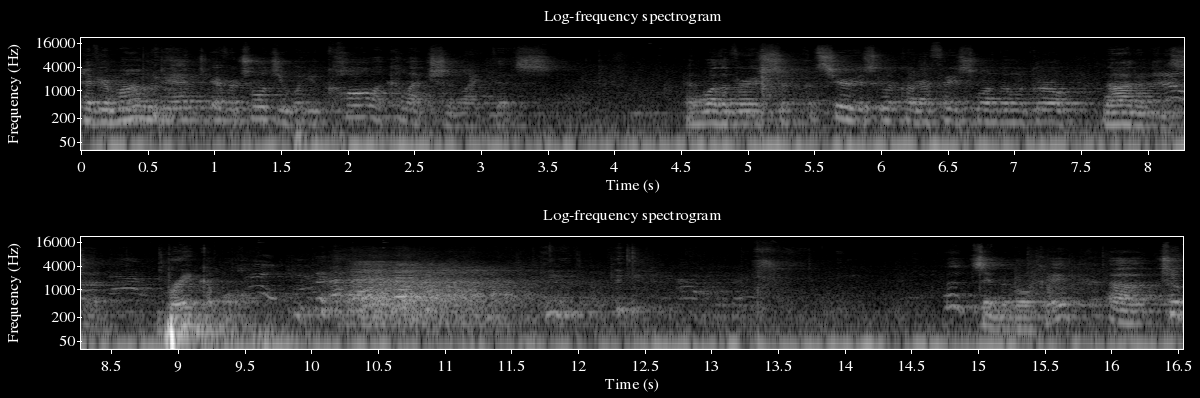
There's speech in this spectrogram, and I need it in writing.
Have your mom and dad ever told you what you call a collection like this? And with a very serious look on her face, one little girl nodded and said, Breakable. Seemed okay. Uh, two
